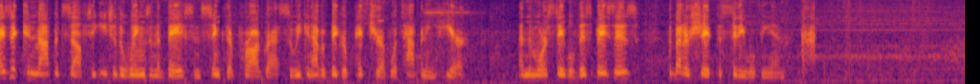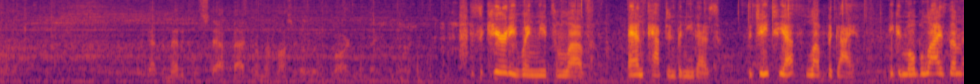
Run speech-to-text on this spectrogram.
ISAC can map itself to each of the wings in the base and sync their progress so we can have a bigger picture of what's happening here. And the more stable this base is, the better shape the city will be in. We got the medical staff back from the hospital in the garden. The security wing needs some love. And Captain Benitez. The JTF love the guy. He can mobilize them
